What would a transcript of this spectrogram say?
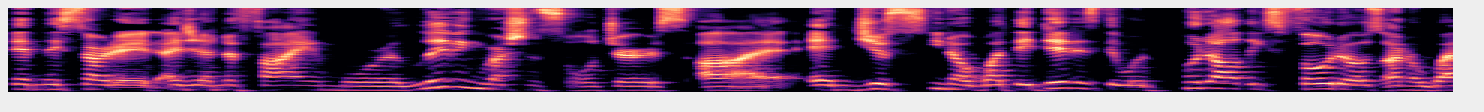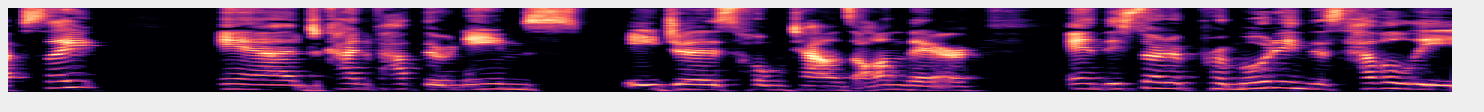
then they started identifying more living Russian soldiers. Uh, and just, you know, what they did is they would put all these photos on a website and kind of have their names, ages, hometowns on there. And they started promoting this heavily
